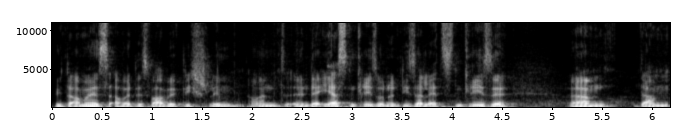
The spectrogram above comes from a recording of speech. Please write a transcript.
wie damals. Aber das war wirklich schlimm. Und in der ersten Krise und in dieser letzten Krise ähm, dann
